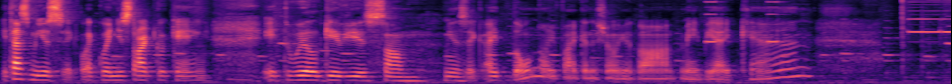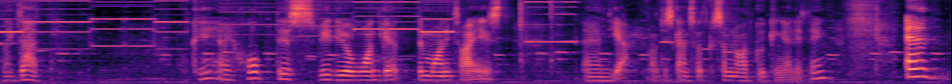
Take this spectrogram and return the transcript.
It has music. Like when you start cooking it will give you some music. I don't know if i can show you that. Maybe i can. Like that. Okay i hope this video won't get demonetized. And yeah i'll just cancel it because i'm not cooking anything. And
